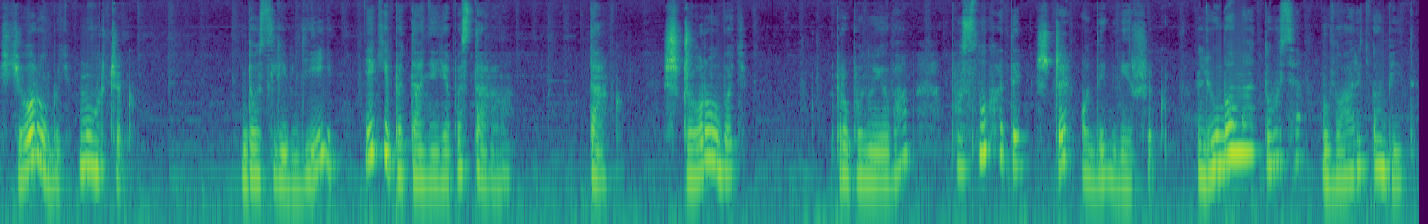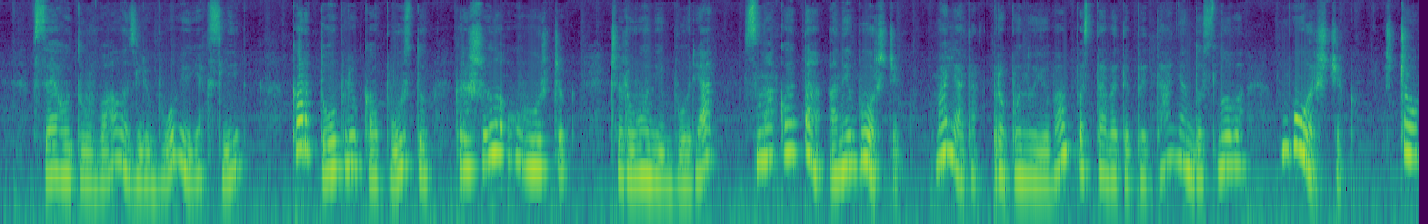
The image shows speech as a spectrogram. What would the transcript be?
Що робить Мурчик? До слів дії, які питання я поставила? Так, що робить? Пропоную вам послухати ще один віршик. Люба матуся варить обід, все готувала з любов'ю, як слід. Картоплю, капусту кришила у горщик, червоний буряк, смакота, а не борщик. Малята, пропоную вам поставити питання до слова борщик. Що?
